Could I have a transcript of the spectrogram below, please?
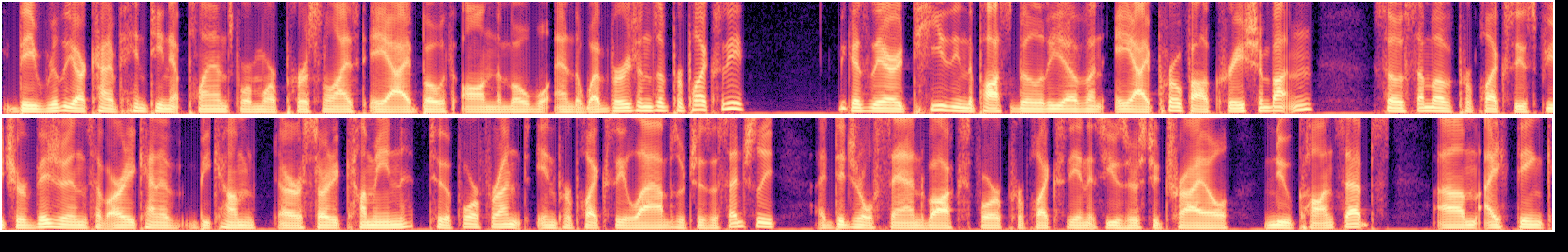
they really are kind of hinting at plans for more personalized AI, both on the mobile and the web versions of Perplexity, because they are teasing the possibility of an AI profile creation button. So some of Perplexity's future visions have already kind of become or started coming to the forefront in Perplexity Labs, which is essentially a digital sandbox for Perplexity and its users to trial new concepts. Um, I think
